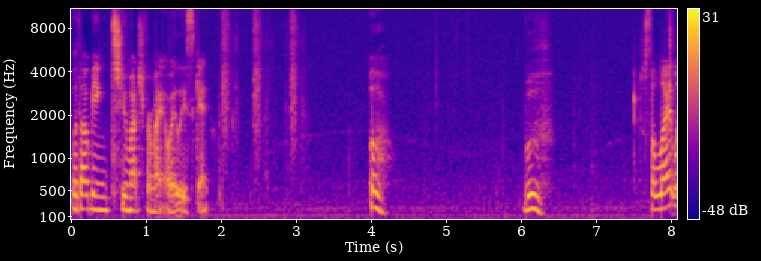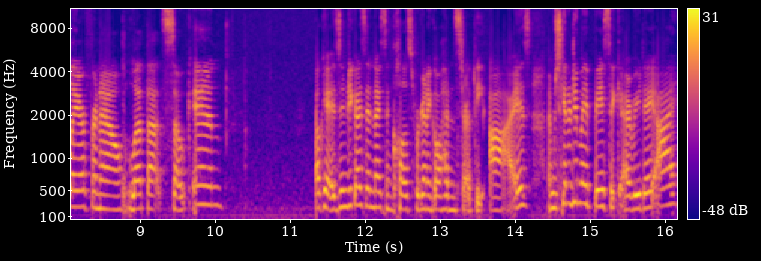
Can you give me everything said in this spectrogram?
without being too much for my oily skin. Ugh. Ugh. Just a light layer for now. Let that soak in. Okay, I zoomed you guys in nice and close. We're going to go ahead and start the eyes. I'm just going to do my basic everyday eye.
